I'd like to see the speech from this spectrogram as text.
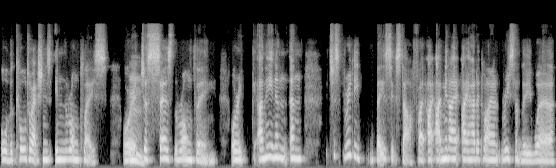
or the call to action is in the wrong place or mm. it hmm. just says the wrong thing or it, i mean and and just really basic stuff i i, I mean I, I had a client recently where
